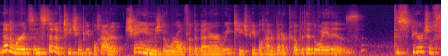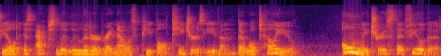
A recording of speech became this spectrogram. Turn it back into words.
In other words, instead of teaching people how to change the world for the better, we teach people how to better cope with it the way it is. The spiritual field is absolutely littered right now with people, teachers even, that will tell you only truths that feel good.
